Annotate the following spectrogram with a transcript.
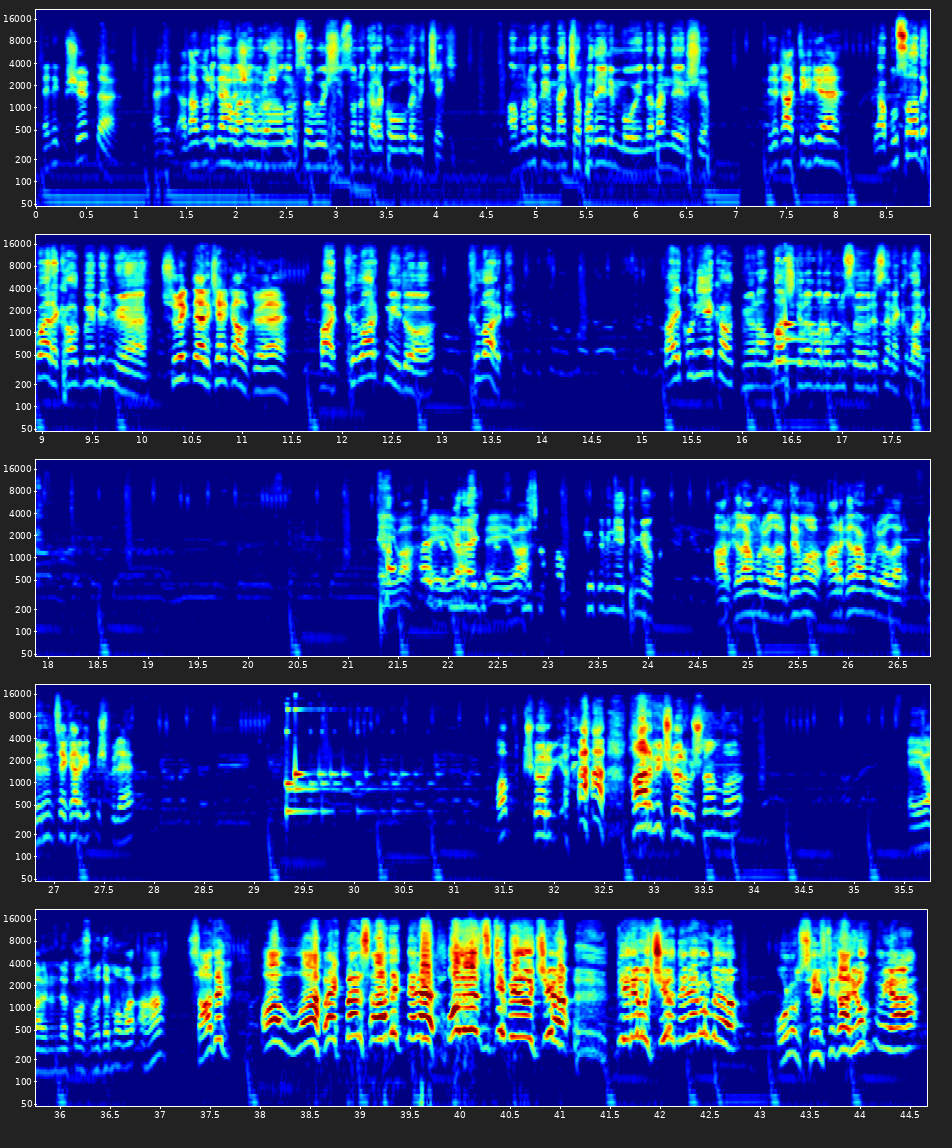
Benlik bir şey yok da. Yani adamların Bir daha bana vuran olursa bu işin sonu karakolda bitecek. Amına koyayım ben çapa değilim bu oyunda ben de yarışıyorum. Biri kalktı gidiyor ha. Ya bu Sadık var ya kalkmayı bilmiyor ha. Sürekli erken kalkıyor he. Bak Clark mıydı o? Clark. Dayko niye kalkmıyorsun Allah aşkına bana bunu söylesene Clark. Eyvah eyvah merak etme. eyvah. Hiç kötü bir niyetim yok. Arkadan vuruyorlar demo. Arkadan vuruyorlar. Birinin teker gitmiş bile. Hop kör. Harbi körmüş lan bu. Eyvah önümde Kozmo demo var. Aha. Sadık. Allahu Ekber Sadık neler? Onun için biri uçuyor. Biri uçuyor neler oluyor? Oğlum safety car yok mu ya?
